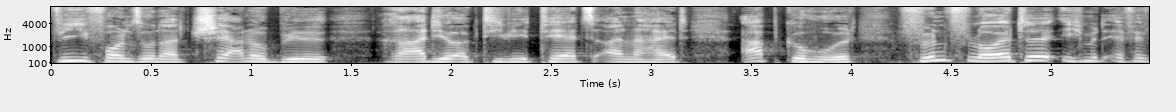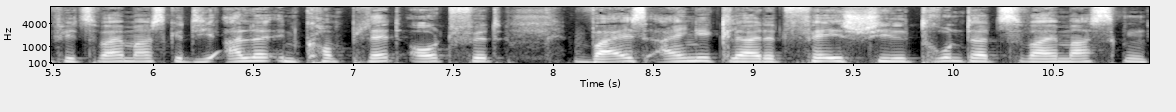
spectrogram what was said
wie von so einer Tschernobyl-Radioaktivitätseinheit abgeholt. Fünf Leute, ich mit FFP2-Maske, die alle in Komplett-Outfit, weiß eingekleidet, Face Shield, drunter zwei Masken,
